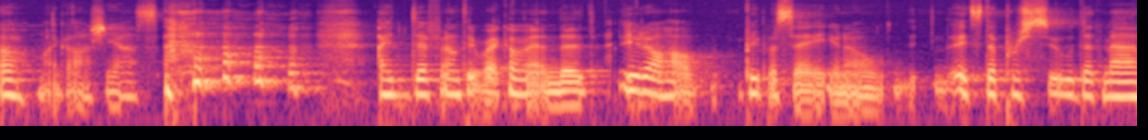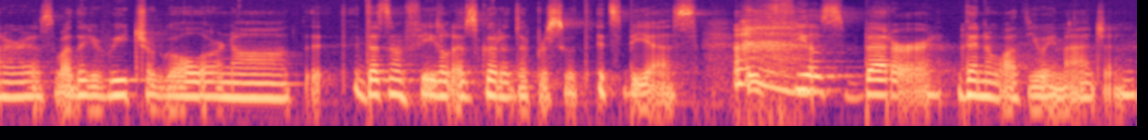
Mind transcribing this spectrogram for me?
Oh my gosh, yes. I definitely recommend it. You know how people say, you know, it's the pursuit that matters, whether you reach your goal or not. It doesn't feel as good as the pursuit. It's BS. It feels better than what you imagine.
